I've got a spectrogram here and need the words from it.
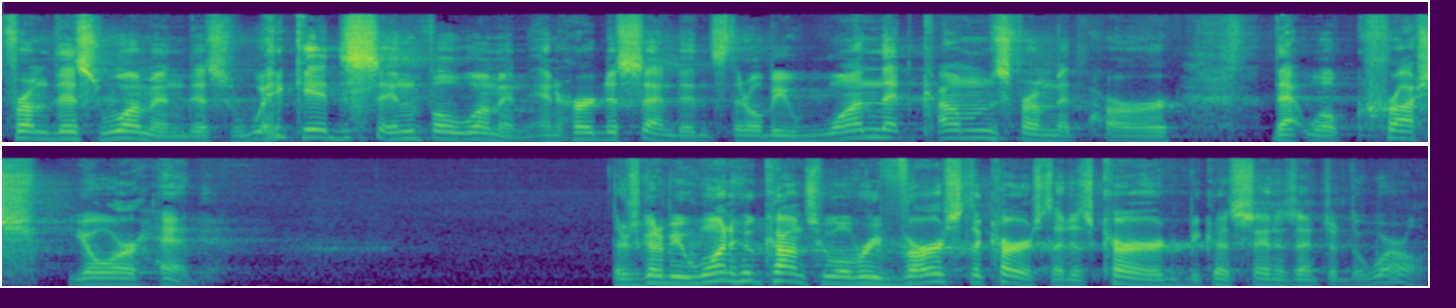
from this woman, this wicked, sinful woman, and her descendants. There will be one that comes from her that will crush your head. There's going to be one who comes who will reverse the curse that has occurred because sin has entered the world.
